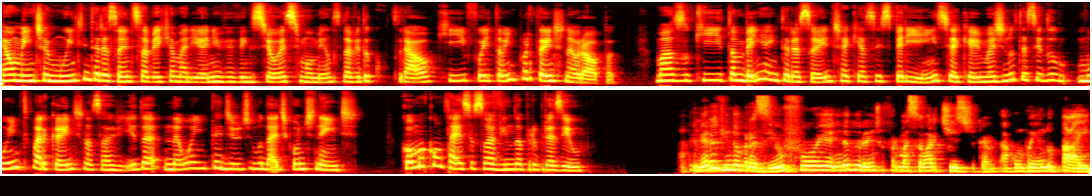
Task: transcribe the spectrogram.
Realmente é muito interessante saber que a Mariane vivenciou esse momento da vida cultural que foi tão importante na Europa. Mas o que também é interessante é que essa experiência, que eu imagino ter sido muito marcante na sua vida, não a impediu de mudar de continente. Como acontece a sua vinda para o Brasil? A primeira vinda ao Brasil foi ainda durante a formação artística, acompanhando o pai.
